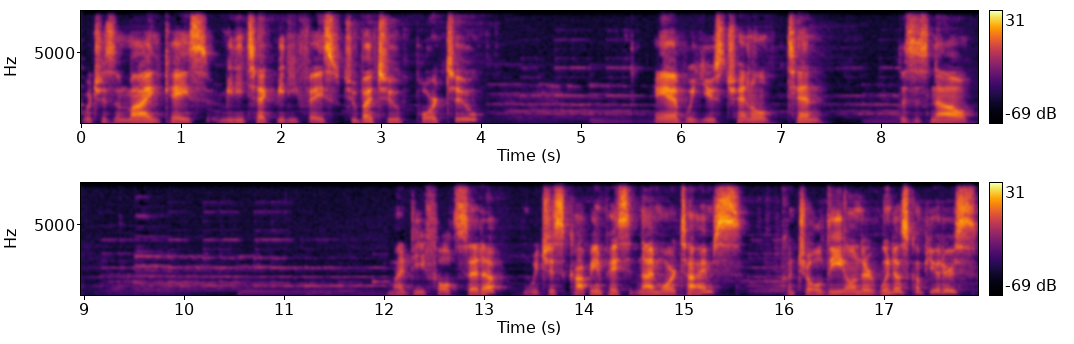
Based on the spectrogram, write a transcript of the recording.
which is in my case MIDI-Tech MIDI Face 2x2 port 2 and we use channel 10. This is now my default setup. We just copy and paste it nine more times. Control D on their Windows computers.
